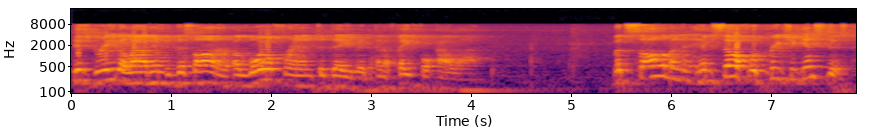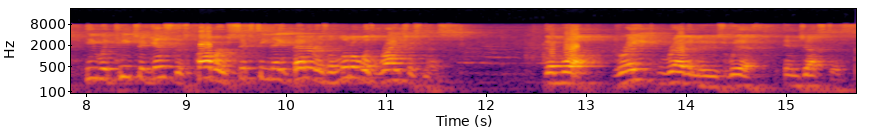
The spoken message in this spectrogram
His greed allowed him to dishonor a loyal friend to David and a faithful ally. But Solomon himself would preach against this. He would teach against this. Proverbs 16:8 better is a little with righteousness than what? Great revenues with injustice.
